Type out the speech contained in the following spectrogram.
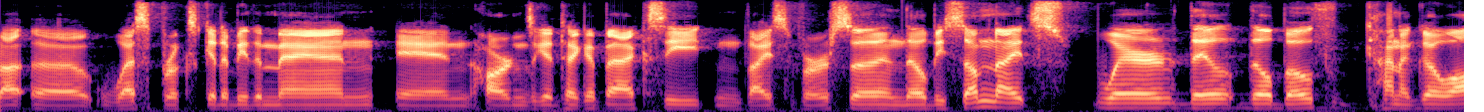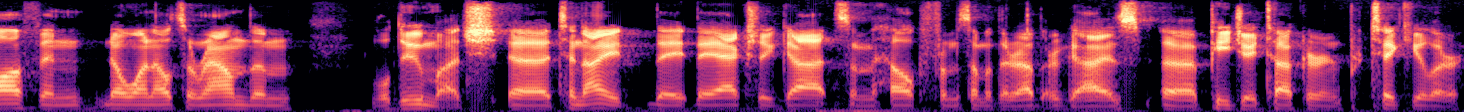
uh, Westbrook's to be the man and Harden's to take a back seat and vice versa. And there'll be some nights where they'll they'll both kind of go off and no one else around them will do much. Uh, tonight they they actually got some help from some of their other guys. Uh, PJ Tucker in particular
